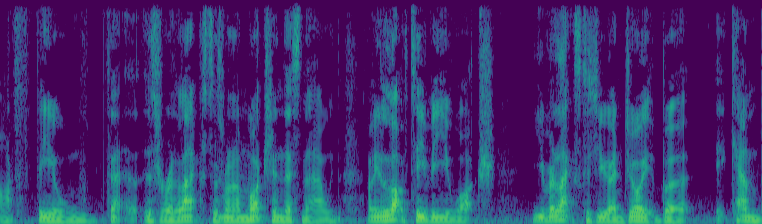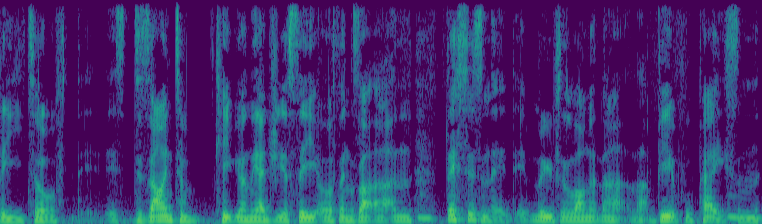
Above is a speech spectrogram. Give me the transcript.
I feel that as relaxed as when I'm Mm. watching this now. I mean, a lot of TV you watch, you relax because you enjoy it, but it can be sort of it's designed to keep you on the edge of your seat or things like that. And Mm. this isn't. It, it moves along at that that beautiful pace, and Mm.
